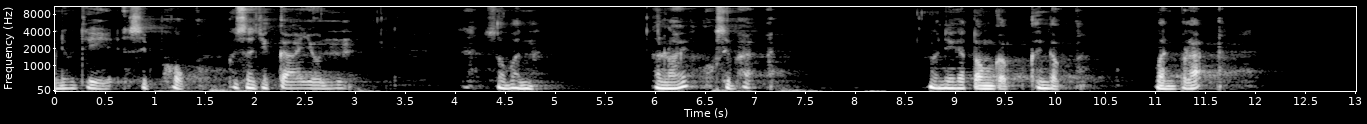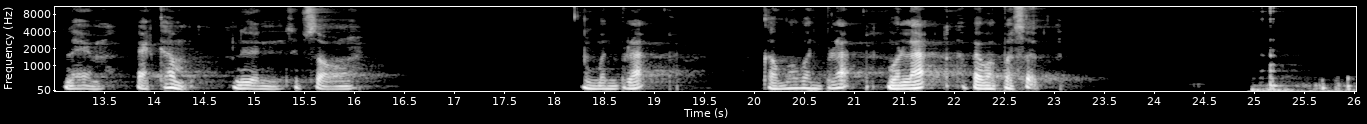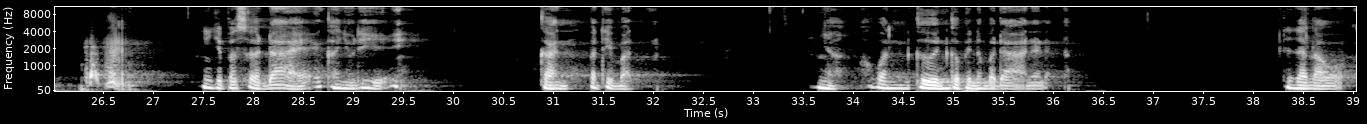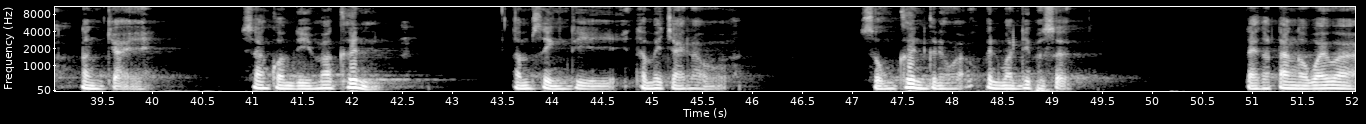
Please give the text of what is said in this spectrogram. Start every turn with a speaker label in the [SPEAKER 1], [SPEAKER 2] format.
[SPEAKER 1] วันนี้วันที่ 16 พฤศจิกายน2565 วันนี้ก็ตรงกับขึ้นกับวันพระแรมแปดค่ำเดือน 12 วันพระคำว่าวันพระวันละแปลว่าประเสริฐนี่จะประเสริฐได้ก็อยู่ที่ การปฏิบัติเนี่ยวันคืนก็เป็นธรรมดาเนี่ยแหละถ้าเราตั้งใจสร้างความดีมากขึ้นทำสิ่งที่ทำให้ใจเราสูงขึ้นก็เรียกว่า เป็นวันที่ประเสริฐ แต่ก็ตั้งเอาไว้ว่า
